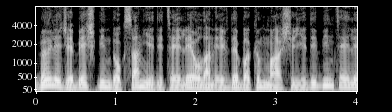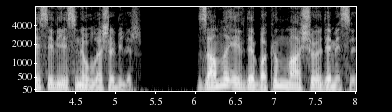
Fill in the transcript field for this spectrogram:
Böylece 5097 TL olan evde bakım maaşı 7000 TL seviyesine ulaşabilir. Zamlı evde bakım maaşı ödemesi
